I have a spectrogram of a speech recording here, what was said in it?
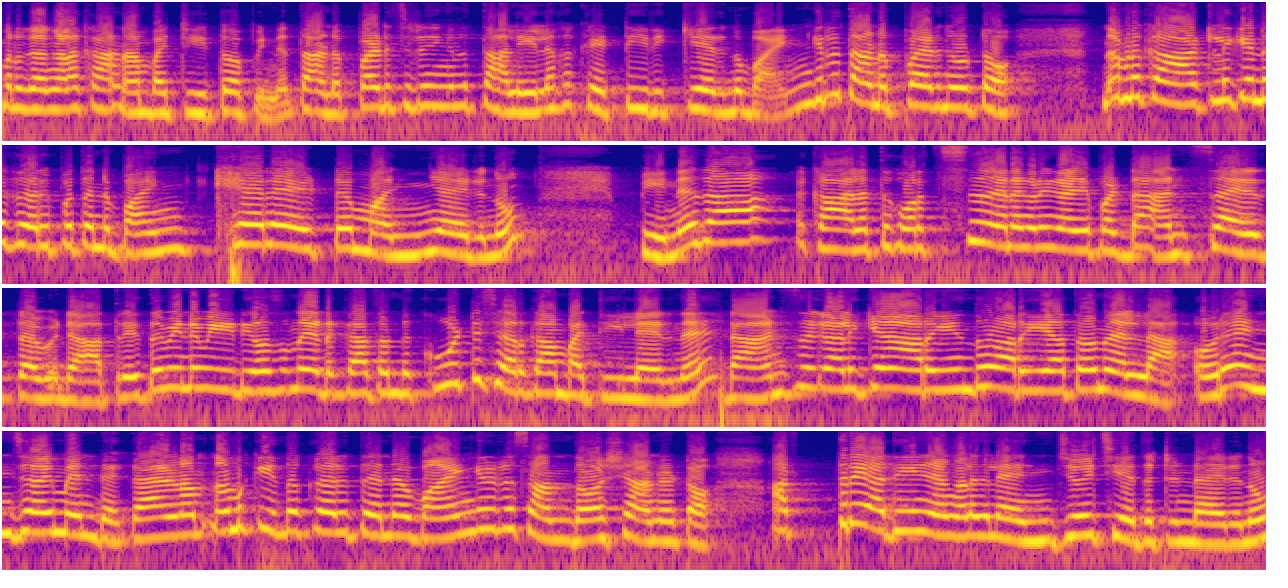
മൃഗങ്ങളെ കാണാൻ പറ്റിയിട്ടോ. പിന്നെ തണുപ്പടിച്ചിട്ട് ഇങ്ങനെ തലയിലൊക്കെ കെട്ടിയിരിക്കുകയായിരുന്നു. ഭയങ്കര തണുപ്പായിരുന്നു കേട്ടോ. നമ്മൾ കാട്ടിലേക്ക് തന്നെ കയറിയപ്പോൾ തന്നെ ഭയങ്കരമായിട്ട് മഞ്ഞായിരുന്നു. പിന്നെ ഇതാ കാലത്ത് കുറച്ച് നേരം കൂടി കഴിഞ്ഞപ്പോൾ ഡാൻസ് ആയിട്ട് രാത്രിയത്തെ പിന്നെ വീഡിയോസ് ഒന്നും എടുക്കാത്തതുകൊണ്ട് കൂട്ടിച്ചേർക്കാൻ പറ്റിയില്ലായിരുന്നേ. ഡാൻസ് കളിക്കാൻ അറിയുന്നതോ അറിയാത്തതെന്നല്ല ഒരു എൻജോയ്മെന്റ് കാരണം നമുക്ക് ഇതൊക്കെ ഒരു തന്നെ ഭയങ്കര ഒരു സന്തോഷമാണ് കേട്ടോ. അത്രയധികം ഞങ്ങൾ ഇതിൽ എൻജോയ് ചെയ്തിട്ടുണ്ടായിരുന്നു.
